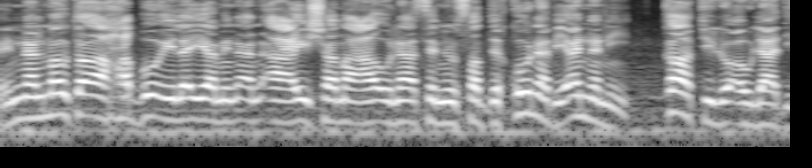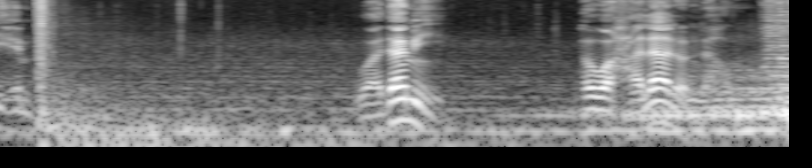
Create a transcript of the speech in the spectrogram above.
إن الموت أحب إلي من أن أعيش مع أناس يصدقون بأنني قاتل أولادهم. ودمي هو حلال لهم.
